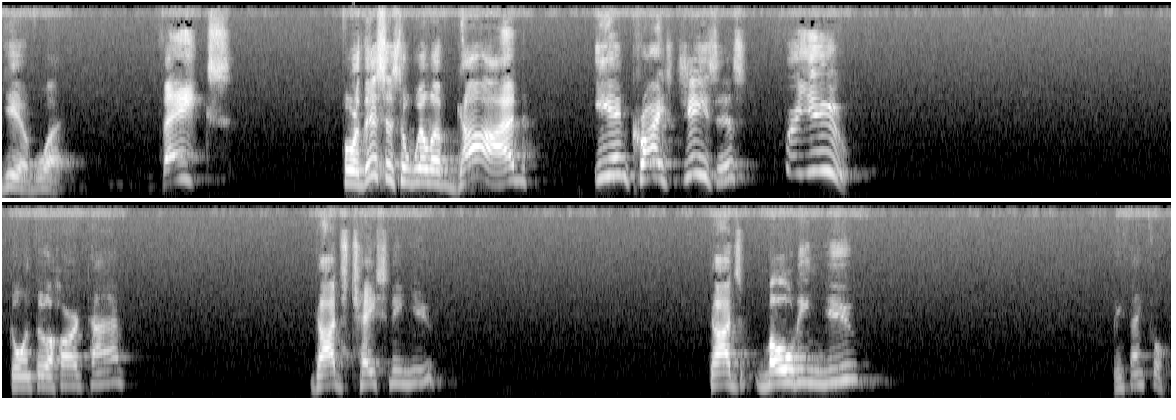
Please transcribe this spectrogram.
give what? Thanks. For this is the will of God in Christ Jesus for you. Going through a hard time? God's chastening you? God's molding you? Be thankful.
